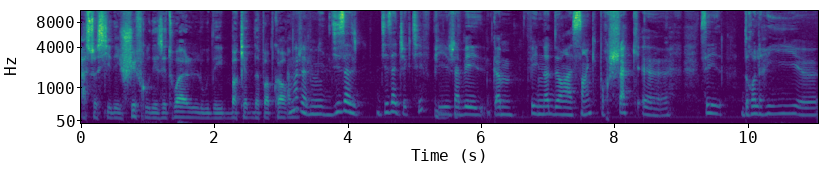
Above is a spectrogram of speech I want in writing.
associer des chiffres ou des étoiles ou des buckets de popcorn. Ah, moi, j'avais mis 10, adjectifs, puis mm. j'avais comme fait une note de 1 à 5 pour chaque euh, drôlerie, euh,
